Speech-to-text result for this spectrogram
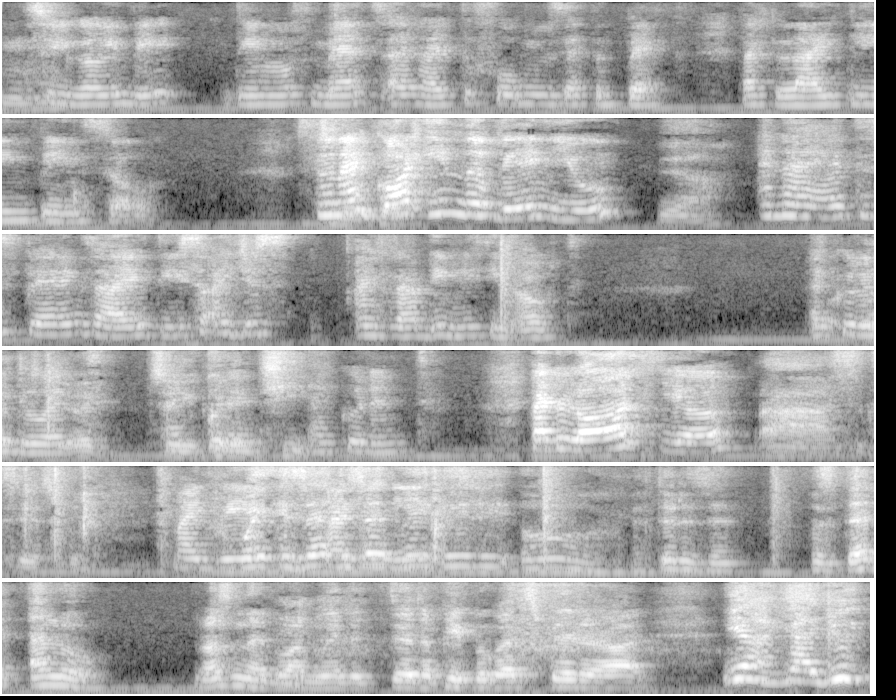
Mhm. so you go in there. Then with maths, I write the formulas at the back, like lightly in pencil. So then I got in the venue Yeah. and I had this bad anxiety, so I just I rubbed everything out. I couldn't do it. So I you couldn't cheat. I couldn't. But last year, Ah, successful. my grades. Wait, is that is that wait, wait, wait. Oh, I thought is that was that hello? Wasn't that one where the, the, the people got split around? Yeah, yeah. You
